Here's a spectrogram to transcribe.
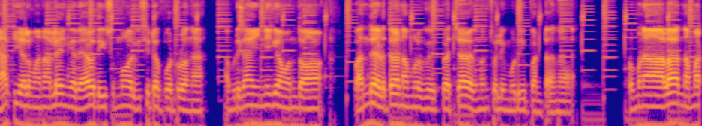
ஞாயிற்றுக்கிழமைனால இங்கே ரேவதிக்கு சும்மா ஒரு விசிட்டை போட்டுருவாங்க. அப்படி தான் இன்றைக்கும் வந்தோம். வந்த இடத்துல நம்மளுக்கு பிரச்சாரம் இருக்கணும்னு சொல்லி முடிவு பண்ணிட்டாங்க. ரொம்ப நாளாக அந்த அம்மா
